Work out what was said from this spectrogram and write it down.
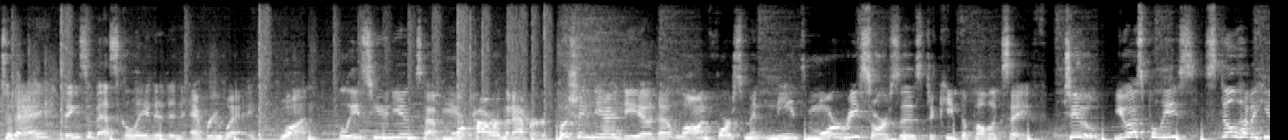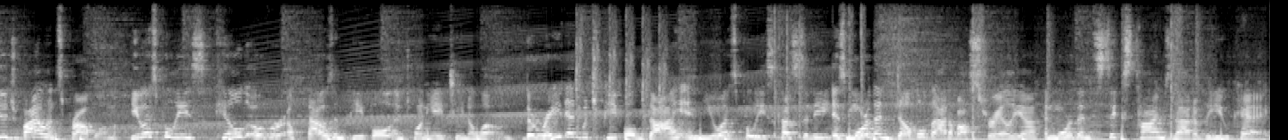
Today, things have escalated in every way. One, police unions have more power than ever, pushing the idea that law enforcement needs more resources to keep the public safe. Two, US police still have a huge violence problem. US police killed over a thousand people in 2018 alone. The rate at which people die in US police custody is more than double that of Australia and more than six times that of the UK.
